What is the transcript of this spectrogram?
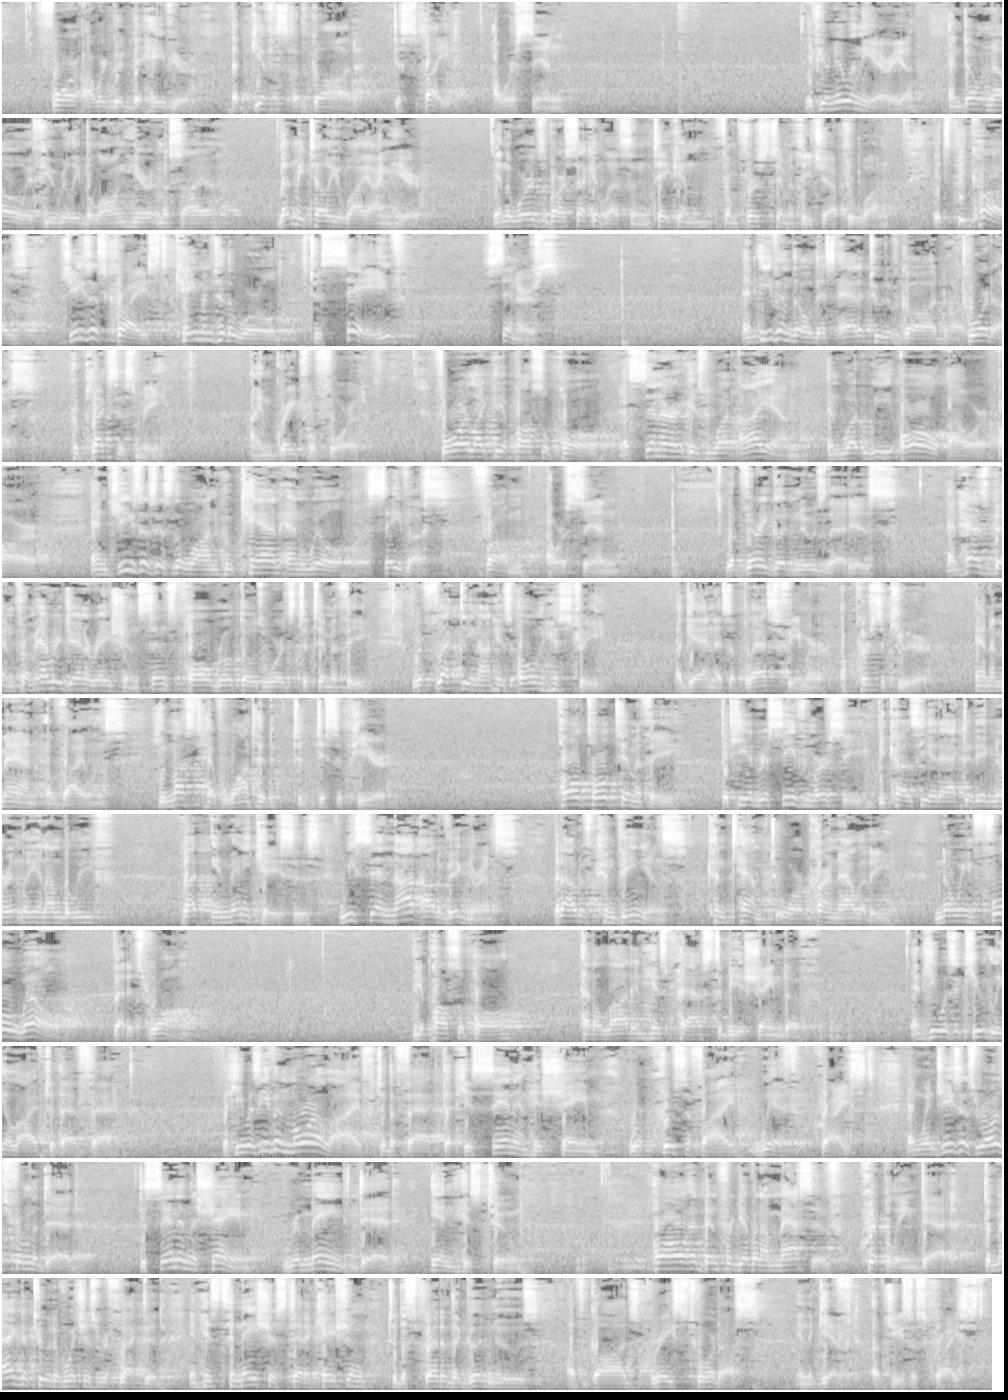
for our good behavior, but gifts of God despite our sin. If you're new in the area and don't know if you really belong here at Messiah, let me tell you why I'm here. In the words of our second lesson taken from 1 Timothy chapter 1, it's because Jesus Christ came into the world to save sinners. And even though this attitude of God toward us perplexes me, I am grateful for it. For, like the Apostle Paul, a sinner is what I am and what we all are. And Jesus is the one who can and will save us from our sin. What very good news that is and has been from every generation since Paul wrote those words to Timothy, reflecting on his own history again as a blasphemer, a persecutor, and a man of violence. He must have wanted to disappear. Paul told Timothy that he had received mercy because he had acted ignorantly in unbelief. But in many cases, we sin not out of ignorance, but out of convenience, contempt, or carnality, knowing full well that it's wrong. The Apostle Paul had a lot in his past to be ashamed of. And he was acutely alive to that fact. But he was even more alive to the fact that his sin and his shame were crucified with Christ. And when Jesus rose from the dead, the sin and the shame remained dead in his tomb. Paul had been forgiven a massive, crippling debt, the magnitude of which is reflected in his tenacious dedication to the spread of the good news of God's grace toward us in the gift of Jesus Christ.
